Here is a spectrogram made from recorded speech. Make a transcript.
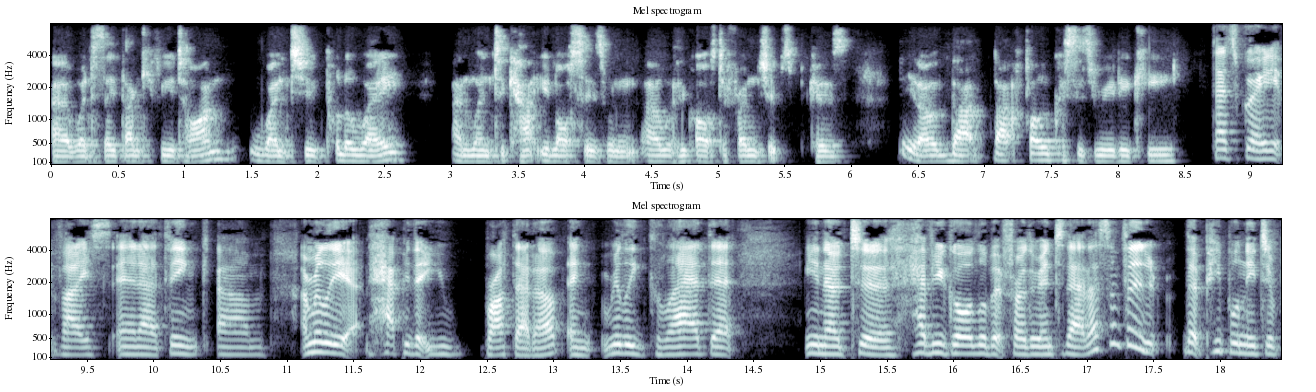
uh, when to say thank you for your time, when to pull away, and when to count your losses when uh, with regards to friendships because you know that that focus is really key. That's great advice, and I think um, I'm really happy that you brought that up, and really glad that you know to have you go a little bit further into that. That's something that people need to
